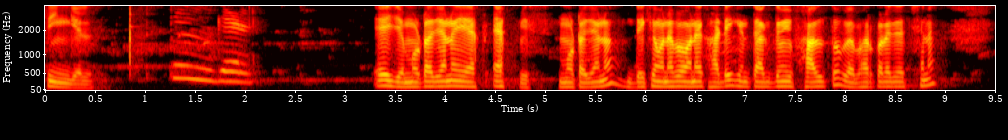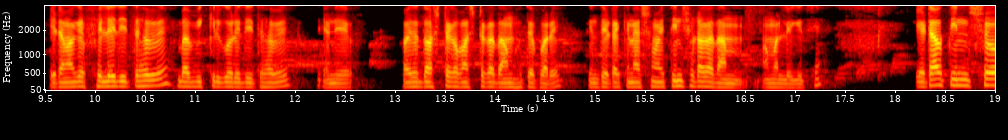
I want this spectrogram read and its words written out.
সিঙ্গেল সিঙ্গেল এই যে মোটা যেন এক এক পিস মোটা যেন দেখে মনে হবে অনেক হাঁটি কিন্তু একদমই ফালতু ব্যবহার করা যাচ্ছে না। এটা আমাকে ফেলে দিতে হবে বা বিক্রি করে দিতে হবে এমনি হয়তো দশ টাকা, পাঁচ টাকা দাম হতে পারে, কিন্তু এটা কেনার সময় তিনশো টাকা দাম আমার লেগেছে। এটাও তিনশো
